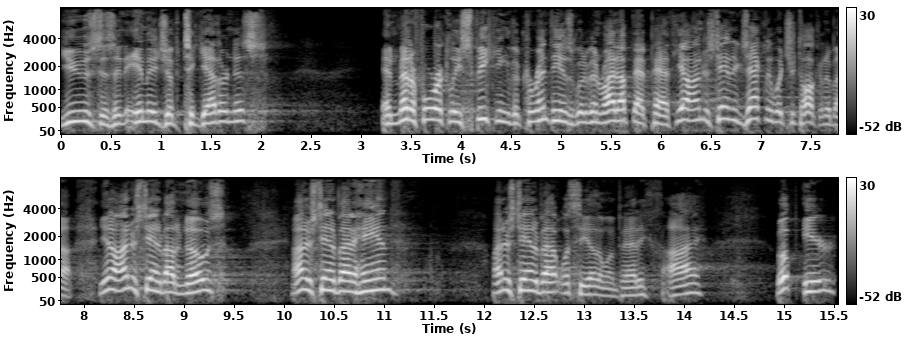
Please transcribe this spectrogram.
used as an image of togetherness. And metaphorically speaking, the Corinthians would have been right up that path. Yeah, I understand exactly what you're talking about. You know, I understand about a nose, I understand about a hand. I understand about what's the other one, Patty? Eye. Whoop, ear.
